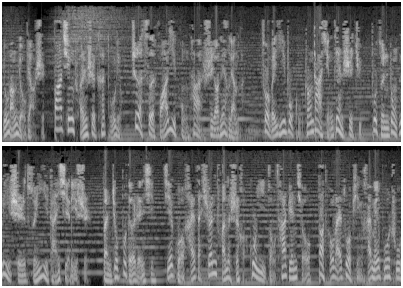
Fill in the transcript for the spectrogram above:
有网友表示，八清传是颗毒瘤，这次华谊恐怕是要亮亮了。作为一部古装大型电视剧，不尊重历史，随意改写历史。本就不得人心，结果还在宣传的时候故意走擦边球，到头来作品还没播出，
